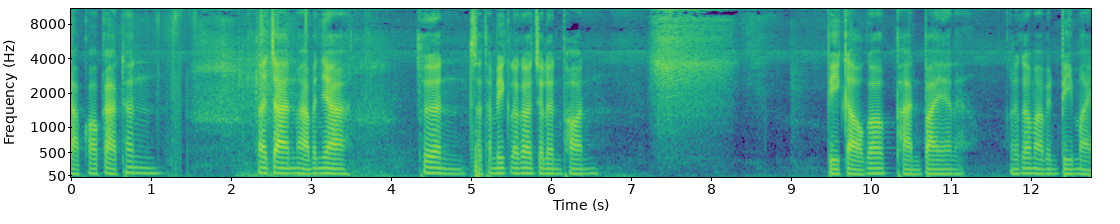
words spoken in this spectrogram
กราบขอกาสท่านอาจารย์มหาปัญญาเพื่อนสัทมิกแล้วก็เจริญพร ปีเก่าก็ผ่านไปนะแล้วก็มาเป็นปีใหม่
